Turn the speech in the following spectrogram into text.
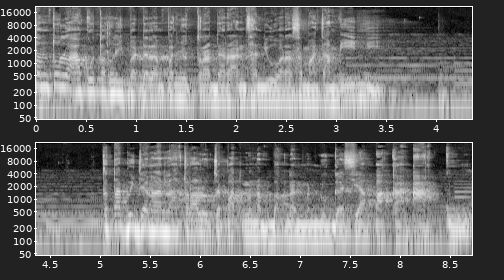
Tentulah aku terlibat dalam penyutradaraan sandiwara semacam ini. Tetapi janganlah terlalu cepat menebak dan menduga siapakah aku.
